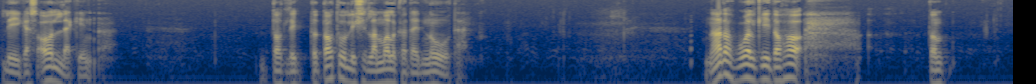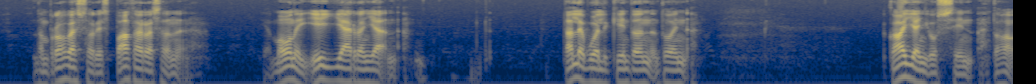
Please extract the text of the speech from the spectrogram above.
liikas ollekin. Totullisilla molkateet nuuta. Nato vuolki toho ton, ton professori Spatarasan ja moni Ijärön ja tälle vuolikin ton, toin Kaijan Jussin tuohon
